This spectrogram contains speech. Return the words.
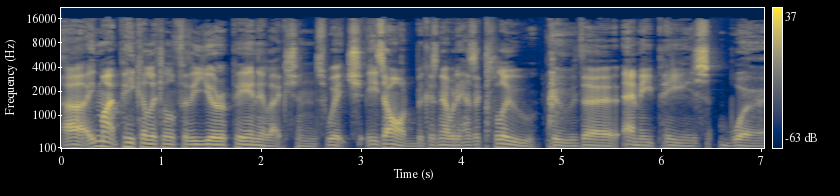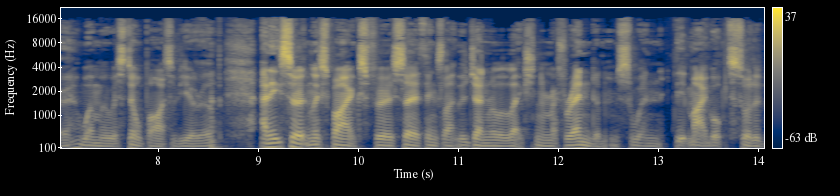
uh, it might peak a little for the European elections, which is odd because nobody has a clue who the MEPs were when we were still part of Europe. And it certainly spikes for, say, things like the general election and referendums when it might go up to sort of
